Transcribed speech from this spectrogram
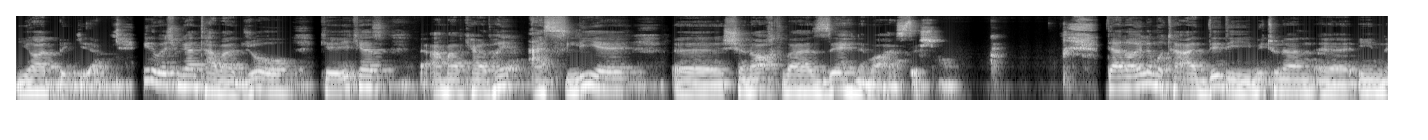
یاد بگیرم. اینو بهش میگن توجه که یکی از عملکردهای اصلی شناخت و ذهن ما هستش. دلایل متعددی می‌تونن این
